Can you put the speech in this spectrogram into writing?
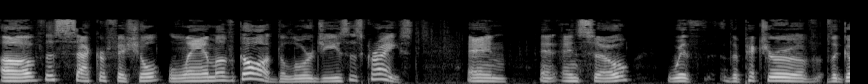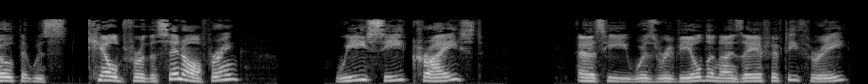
of the sacrificial Lamb of God, the Lord Jesus Christ. And, and, and so with the picture of the goat that was killed for the sin offering, we see Christ as he was revealed in Isaiah 53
